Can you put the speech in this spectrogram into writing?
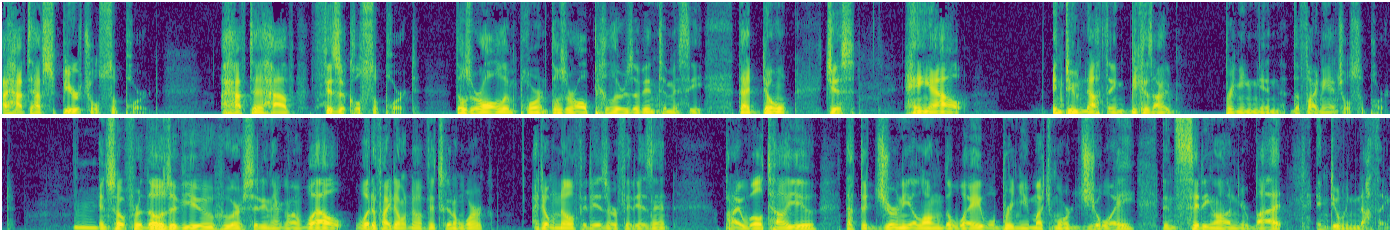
I have to have spiritual support. I have to have physical support. Those are all important. Those are all pillars of intimacy that don't just hang out and do nothing because I'm bringing in the financial support. Mm. And so, for those of you who are sitting there going, well, what if I don't know if it's going to work? I don't know if it is or if it isn't. But I will tell you that the journey along the way will bring you much more joy than sitting on your butt and doing nothing.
